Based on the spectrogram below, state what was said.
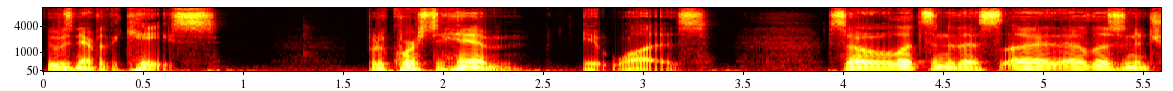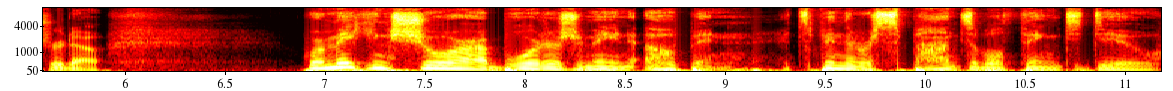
It was never the case. But of course, to him, it was. So listen to this. Uh, listen to Trudeau. We're making sure our borders remain open. It's been the responsible thing to do.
